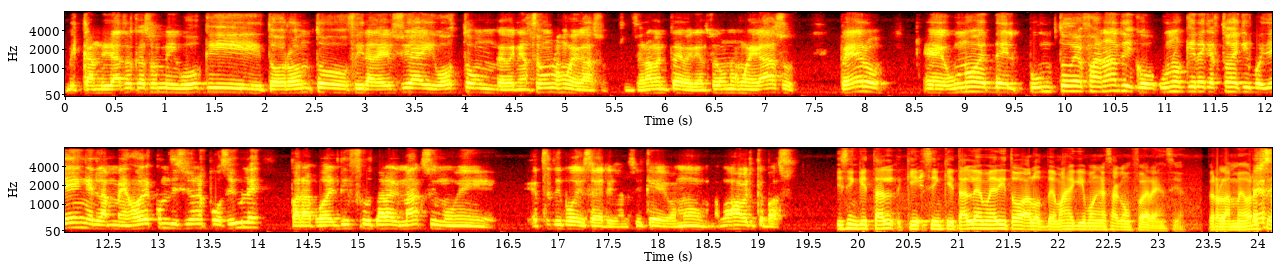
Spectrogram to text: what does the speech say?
mis candidatos que son Milwaukee, Toronto, Filadelfia y Boston deberían ser unos juegazos. Sinceramente deberían ser unos juegazos. Pero eh, uno desde el punto de fanático, uno quiere que estos equipos lleguen en las mejores condiciones posibles para poder disfrutar al máximo. Eh, este tipo de series. Así que vamos, vamos a ver qué pasa. Y sin, quitar, sin quitarle mérito a los demás equipos en esa conferencia. Pero las mejores,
